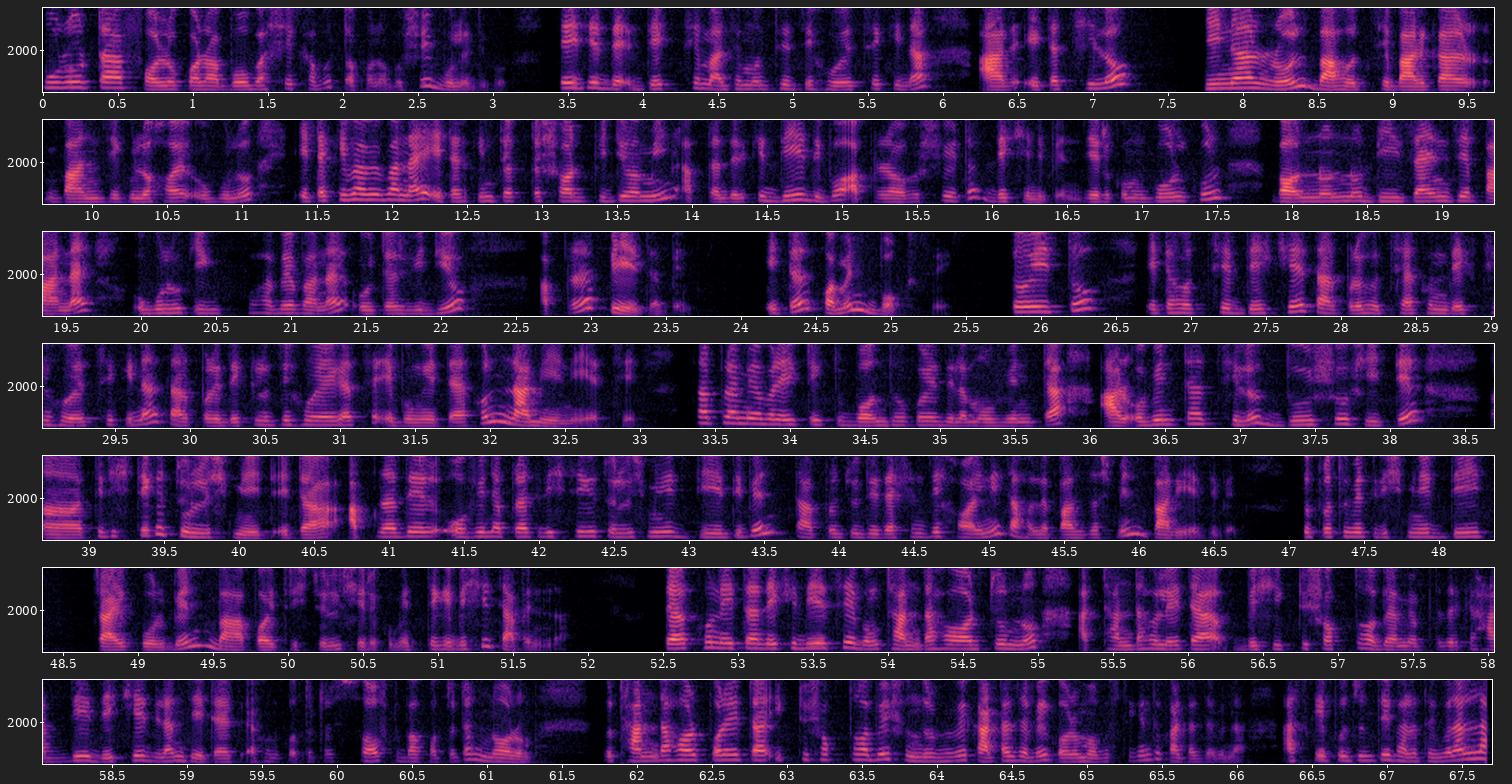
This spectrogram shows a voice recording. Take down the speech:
পুরোটা ফলো করাবো বা শেখাবো, তখন অবশ্যই বলে দিব। তো এই যে দেখছে মাঝে মধ্যে যে হয়েছে কিনা, আর এটা ছিল ডিনার রোল বা হচ্ছে বার্গার বান যেগুলো হয় ওগুলো, এটা কীভাবে বানায় এটার কিন্তু একটা শর্ট ভিডিও আমি আপনাদেরকে দিয়ে দিব। আপনারা অবশ্যই এটা দেখে নেবেন। যেরকম গোল গোল বা অন্য অন্য ডিজাইন যে বানায়, ওগুলো কীভাবে বানায় ওইটার ভিডিও আপনারা পেয়ে যাবেন এটার কমেন্ট বক্সে। তো এই তো এটা হচ্ছে দেখে, তারপরে হচ্ছে এখন দেখছে হয়েছে কিনা, তারপরে দেখল যে হয়ে গেছে এবং এটা এখন নামিয়ে নিয়েছে। তারপরে আমি আবার একটু একটু বন্ধ করে দিলাম ওভেনটা। আর ওভেনটা ছিল দুইশো হিটে তিরিশ থেকে চল্লিশ মিনিট। এটা আপনাদের ওভেন আপনারা তিরিশ থেকে চল্লিশ মিনিট দিয়ে দিবেন, তারপর যদি দেখেন যে হয়নি, তাহলে পাঁচ দশ মিনিট বাড়িয়ে দিবেন। তো প্রথমে তিরিশ মিনিট দিয়েই ট্রাই করবেন বা পঁয়ত্রিশ, চল্লিশ এরকম, এর থেকে বেশি যাবেন না। তো এখন এটা রেখে দিয়েছে এবং ঠান্ডা হওয়ার জন্য, আর ঠান্ডা হলে এটা বেশি একটু শক্ত হবে। আমি আপনাদেরকে হাত দিয়ে দেখিয়ে দিলাম যে এটা এখন কতটা সফট বা কতটা নরম। তো ঠান্ডা হওয়ার পরে এটা একটু শক্ত হবে, সুন্দরভাবে কাটা যাবে, গরম অবস্থায় কিন্তু কাটা যাবে না। আজকে এই পর্যন্তই, ভালো থাকবেন, আল্লাহ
